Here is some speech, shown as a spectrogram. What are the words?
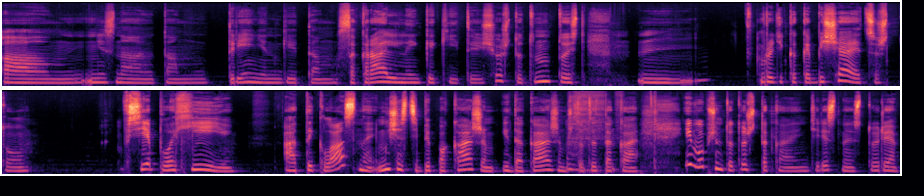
А, не знаю, там тренинги, там сакральные какие-то, еще что-то. Ну, то есть вроде как обещается, что все плохие а ты классная, мы сейчас тебе покажем и докажем, что ты такая. И, в общем-то, тоже такая интересная история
